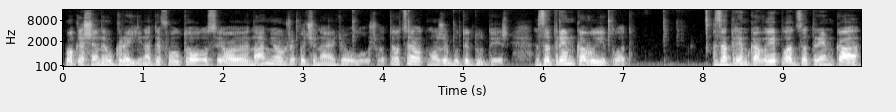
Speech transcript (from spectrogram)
Поки ще не Україна дефолт оголосила, але нам його вже починають оголошувати. Оце от може бути туди ж. Затримка виплат. Затримка виплат, затримка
